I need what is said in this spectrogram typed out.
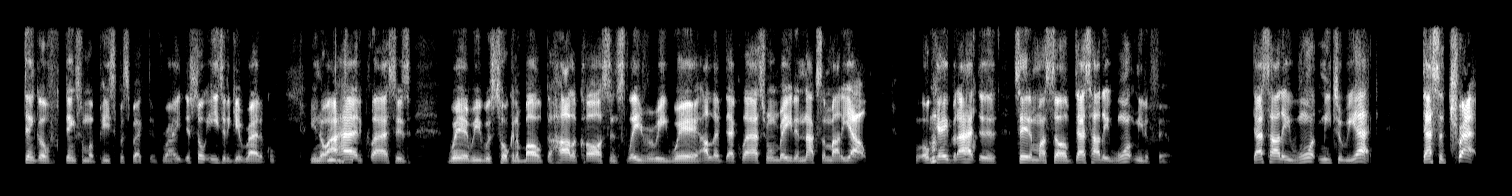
think of things from a peace perspective, right? It's so easy to get radical. You know, mm-hmm. I had classes where we was talking about the Holocaust and slavery, where I left that classroom ready to knock somebody out. Okay, but I had to say to myself, that's how they want me to feel. That's how they want me to react. That's a trap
